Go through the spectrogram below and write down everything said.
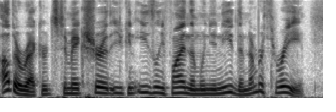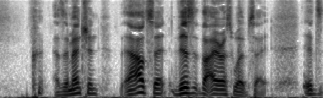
other records to make sure that you can easily find them when you need them. Number three, as I mentioned at the outset, visit the IRS website. It's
